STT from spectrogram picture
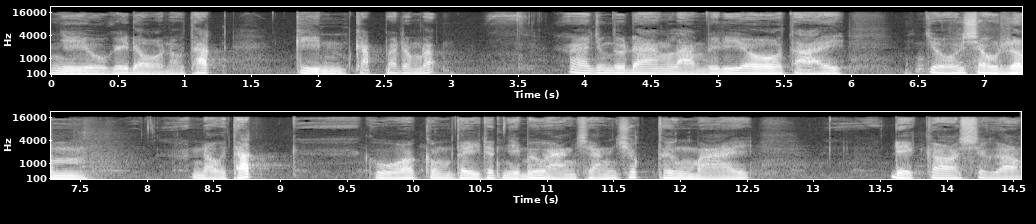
nhiều cái đồ nội thất kim cặp ở trong đó. À, chúng tôi đang làm video tại chỗ showroom nội thất của công ty trách nhiệm hữu hạn sản xuất thương mại Deco Sài Gòn.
